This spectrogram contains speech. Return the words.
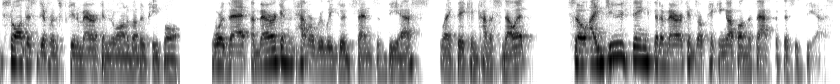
saw this difference between Americans and a lot of other people, were that Americans have a really good sense of BS, like they can kind of smell it. So I do think that Americans are picking up on the fact that this is BS.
